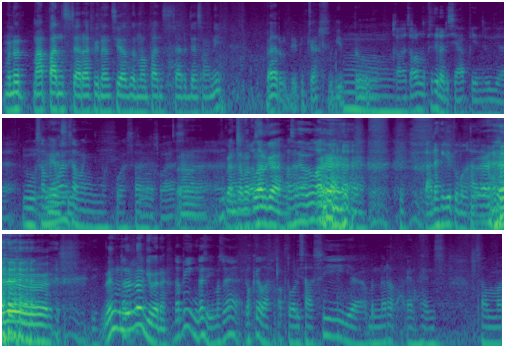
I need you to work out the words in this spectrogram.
menurut mapan secara finansial dan mapan secara jasmani baru dia nikah begitu. Hmm. kalau calon pasti udah disiapin juga. Lu sama Iya yang mana? sih. sama yang kuasa Ah, bukan sama keluarga. maksudnya keluarga. Kadang gitu menghalang. Nah, menurut lo gimana? tapi enggak sih maksudnya oke lah aktualisasi ya bener enhance sama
